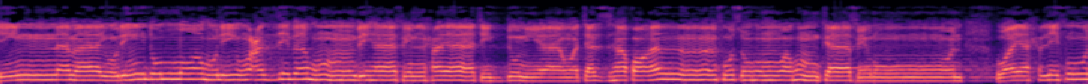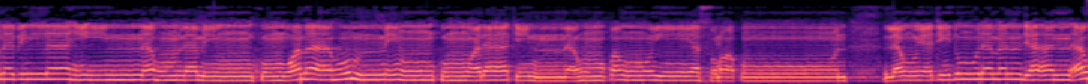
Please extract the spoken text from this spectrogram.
إنما يريد الله ليعذبهم بها في الحياة الدنيا وتزهق أنفسهم وهم كافرون ويحلفون بالله إنهم لمنكم وما هم منكم ولكنهم قوم يفرقون لو يجدون ملجأ أو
